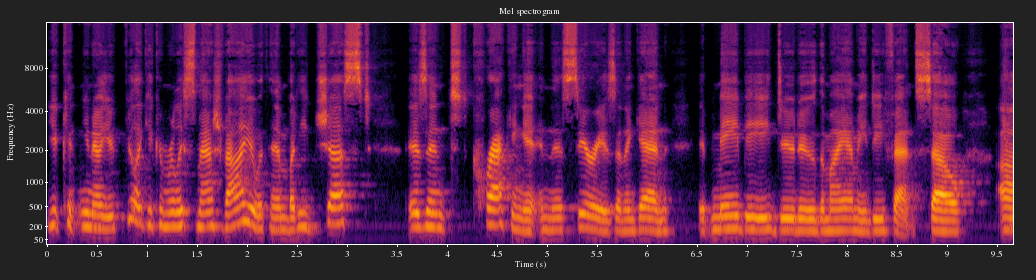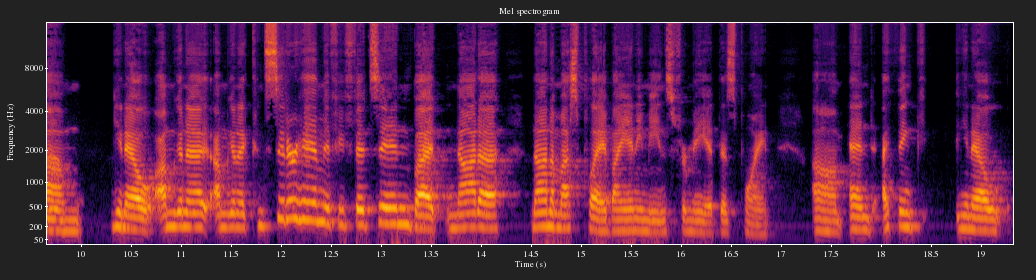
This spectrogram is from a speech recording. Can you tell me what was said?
you can, you know, you feel like you can really smash value with him, but he just isn't cracking it in this series. And again, it may be due to the Miami defense. So, um, sure. you know, I'm gonna I'm gonna consider him if he fits in, but not a not a must play by any means for me at this point. Um, and I think you know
